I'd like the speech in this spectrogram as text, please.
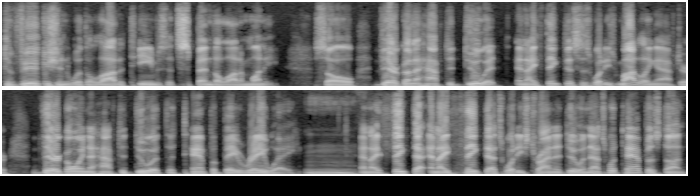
division with a lot of teams that spend a lot of money. So they're going to have to do it, and I think this is what he's modeling after. They're going to have to do it the Tampa Bay Ray way, Mm. and I think that, and I think that's what he's trying to do, and that's what Tampa's done.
